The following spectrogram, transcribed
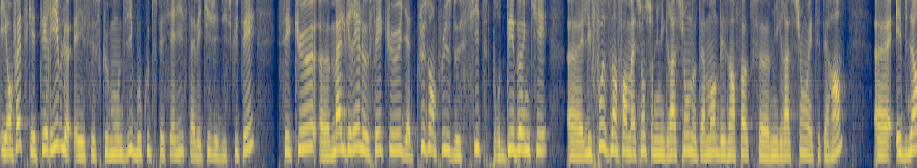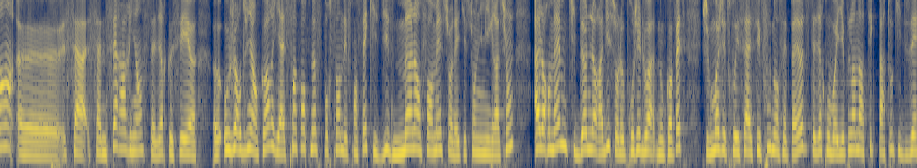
et en fait, ce qui est terrible, et c'est ce que m'ont dit beaucoup de spécialistes avec qui j'ai discuté, c'est que euh, malgré le fait qu'il y a de plus en plus de sites pour débunker euh, les fausses informations sur l'immigration, notamment des infox euh, migration, etc., eh bien, ça, ne sert à rien. C'est-à-dire que c'est aujourd'hui encore, il y a 59% des Français qui se disent mal informés sur la question de l'immigration, alors même qu'ils donnent leur avis sur le projet de loi. Donc en fait, je- moi j'ai trouvé ça assez fou dans cette période, c'est-à-dire qu'on voyait plein d'articles partout qui disaient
